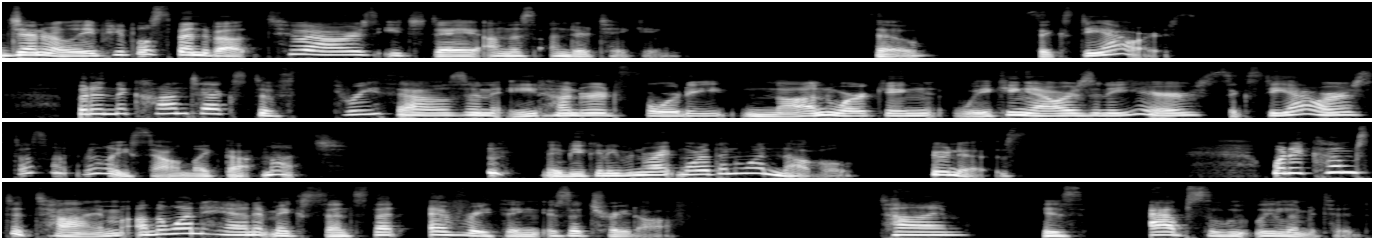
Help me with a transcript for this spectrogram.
Generally, people spend about two hours each day on this undertaking. So, 60 hours. But in the context of 3,840 non working waking hours in a year, 60 hours doesn't really sound like that much. Hmm, maybe you can even write more than one novel. Who knows? When it comes to time, on the one hand, it makes sense that everything is a trade off. Time is absolutely limited.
